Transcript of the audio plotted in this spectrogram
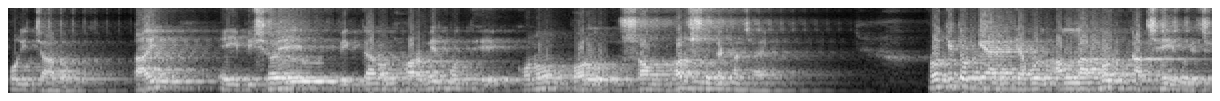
পরিচালক। তাই এই বিষয়ে বিজ্ঞান ও ধর্মের মধ্যে কোনো বড় সংঘর্ষ দেখা যায় না। প্রকৃত জ্ঞান কেবল আল্লাহর কাছেই রয়েছে।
